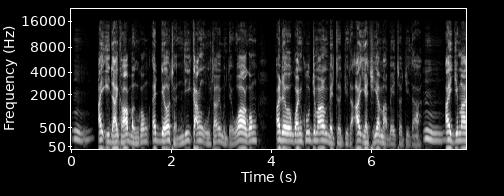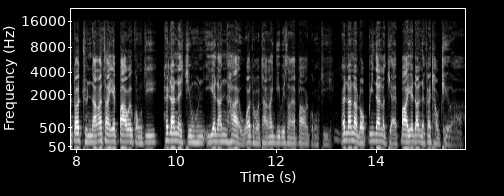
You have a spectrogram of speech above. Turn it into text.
嗯，啊，伊来甲我问讲，啊，刘成，你讲有啥物问题？我讲，啊，着园区即马拢未做一啦，啊，夜市也嘛未做一啦，嗯，啊，伊即马带村人啊，上一百位工资，迄咱的身份，伊个咱海，我着互通啊，二百三一百位工资，迄咱啊路边咱啊食百一，咱就该偷笑啊，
